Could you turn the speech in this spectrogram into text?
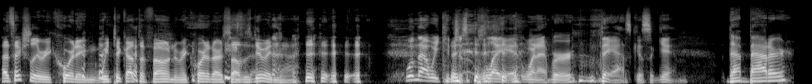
That's actually a recording. We took out the phone and recorded ourselves doing that. well, now we can just play it whenever they ask us again. that batter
